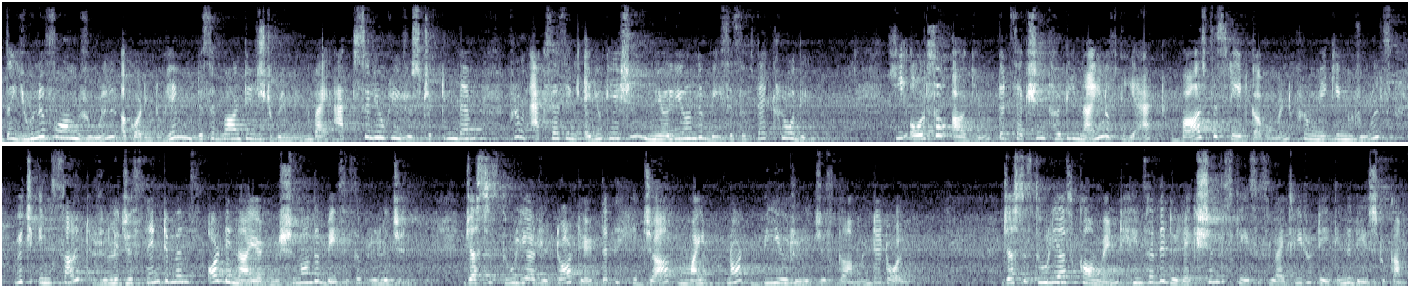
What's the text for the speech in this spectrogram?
The uniform rule, according to him, disadvantaged women by absolutely restricting them from accessing education merely on the basis of their clothing. He also argued that Section 39 of the Act bars the state government from making rules which insult religious sentiments or deny admission on the basis of religion. Justice Dhulia retorted that the hijab might not be a religious garment at all. Justice Dhulia's comment hints at the direction this case is likely to take in the days to come.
